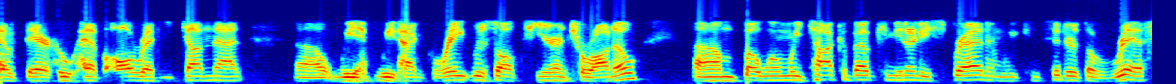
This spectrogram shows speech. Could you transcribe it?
out there who have already done that. Uh, we we've had great results here in Toronto, um, but when we talk about community spread and we consider the risks,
